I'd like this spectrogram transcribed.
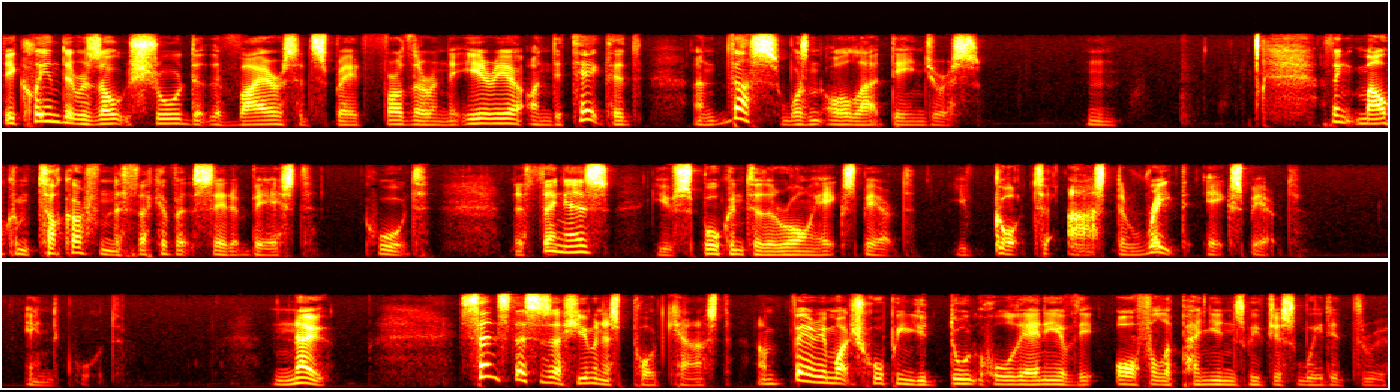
They claimed the results showed that the virus had spread further in the area undetected and thus wasn't all that dangerous. Hmm. I think Malcolm Tucker from The Thick of It said it best. Quote, the thing is, you've spoken to the wrong expert. You've got to ask the right expert. End quote. Now, since this is a humanist podcast, I'm very much hoping you don't hold any of the awful opinions we've just waded through.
